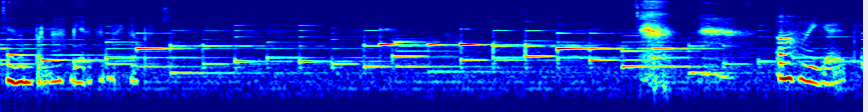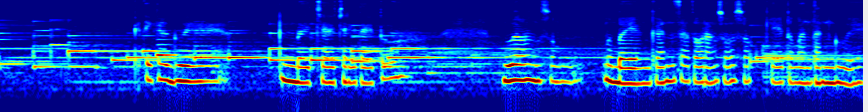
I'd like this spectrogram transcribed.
jangan pernah biarkan mereka pergi. oh my god, ketika gue membaca cerita itu gue langsung membayangkan satu orang sosok kayak mantan gue.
